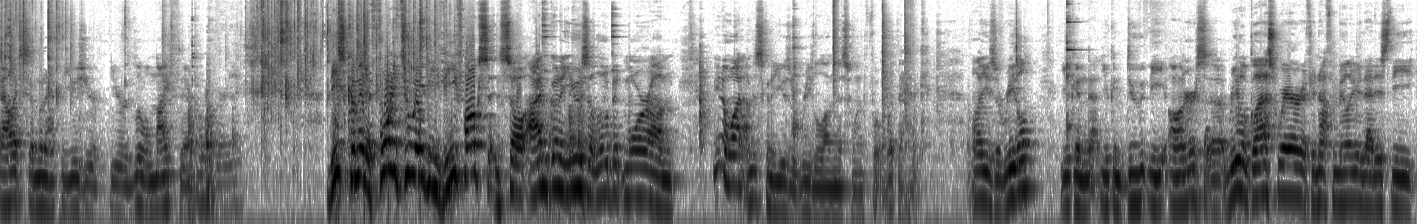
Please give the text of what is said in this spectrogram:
Alex, I'm gonna have to use your your little knife there. Oh, very nice. These come in at 42 ABV, folks, and so I'm going to use a little bit more. Um, you know what? I'm just going to use a Riedel on this one. For, what the heck? I'll use a Riedel. You can you can do the honors. Uh, Riedel glassware, if you're not familiar, that is the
